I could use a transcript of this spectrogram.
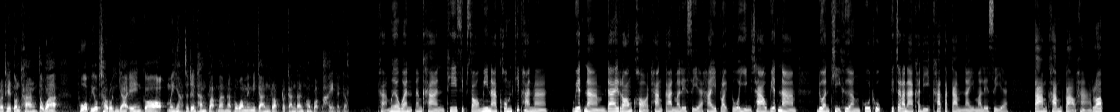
ประเทศต้นทาง แต่ว่าผู้อพยพชาวโรฮิงญาเองก็ไม่อยากจะเดินทางกลับมากนะเพราะว่าไม่มีการรับประกันด้านความปลอดภัยนะครับค่ะเมื่อวันอังคารที่ 12 มีนาคมที่ผ่านมา เวียดนามได้ร้องขอทางการมาเลเซียให้ปล่อยตัวหญิงชาวเวียดนาม ด่วนถี่เฮืองผู้ถูกพิจารณาคดีฆาตกรรมในมาเลเซีย ตามคำกล่าวหารอบ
